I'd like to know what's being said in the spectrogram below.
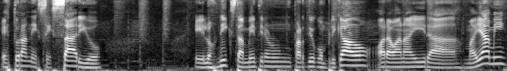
Esto era necesario. Eh, los Knicks también tienen un partido complicado. Ahora van a ir a Miami.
